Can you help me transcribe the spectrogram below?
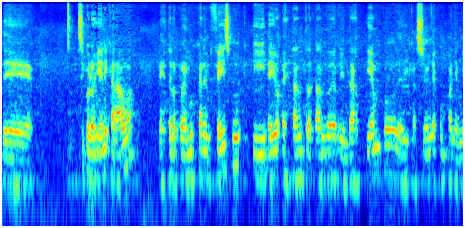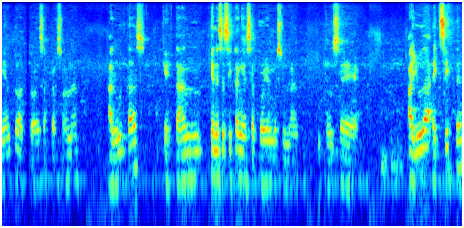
de Psicología Nicaragua. Este lo pueden buscar en Facebook y ellos están tratando de brindar tiempo, dedicación y acompañamiento a todas esas personas adultas que están que necesitan ese apoyo emocional. Entonces, ayuda existe,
